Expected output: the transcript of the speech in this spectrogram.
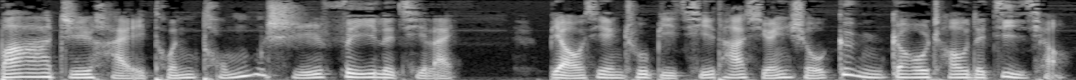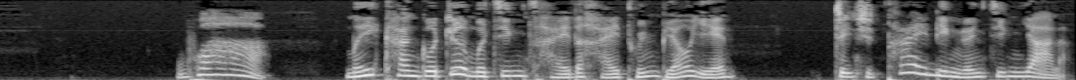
八只海豚同时飞了起来，表现出比其他选手更高超的技巧。哇，没看过这么精彩的海豚表演，真是太令人惊讶了。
